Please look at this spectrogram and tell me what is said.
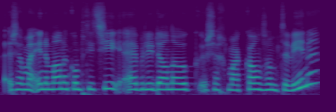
zeg maar, in de mannencompetitie hebben jullie dan ook zeg maar, kans om te winnen?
